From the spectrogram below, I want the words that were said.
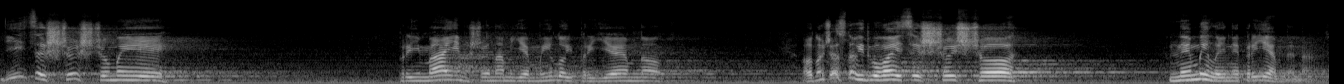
Діється щось, що ми приймаємо, що нам є мило і приємно. А одночасно відбувається щось, що немиле і неприємне нам.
